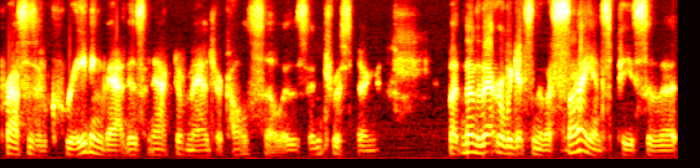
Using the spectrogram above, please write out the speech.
process of creating that is an act of magic also is interesting. But none of that really gets into the science piece of it.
